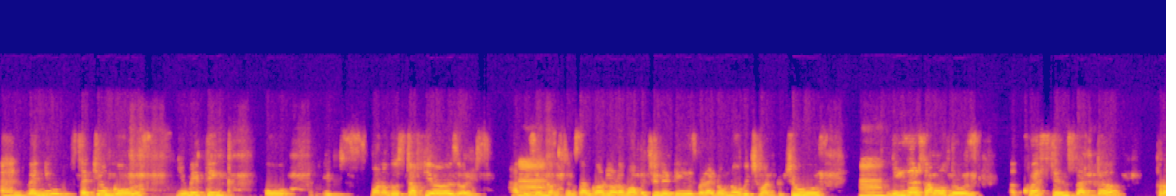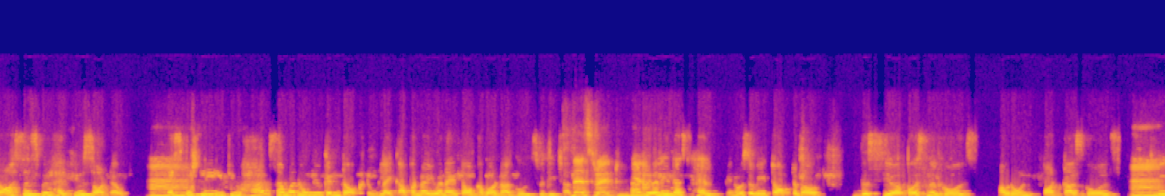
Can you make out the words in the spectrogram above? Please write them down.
And when you set your goals, you may think, oh, it's one of those tough years or it's happy mm. circumstance i've got a lot of opportunities but i don't know which one to choose mm. these are some of those uh, questions that the process will help you sort out mm. especially if you have someone whom you can talk to like aparna you and i talk about our goals with each other that's right that yeah. really does help you know so we talked about this year personal goals our own podcast goals mm. we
